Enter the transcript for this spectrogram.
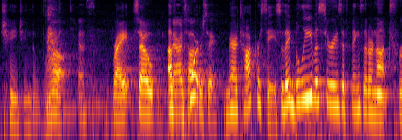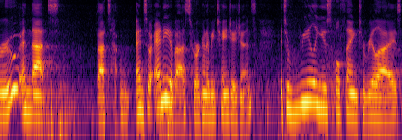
changing the world Yes. right? So Meritocracy. meritocracy. So they believe a series of things that are not true, and that's that's how, and so any of us who are going to be change agents, it's a really useful thing to realize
